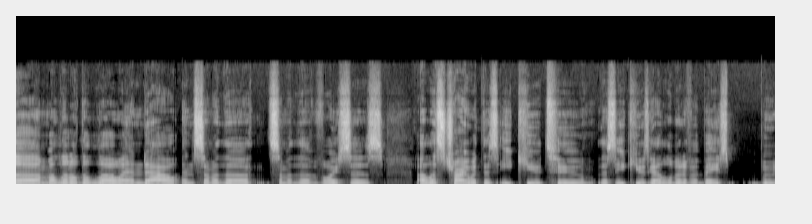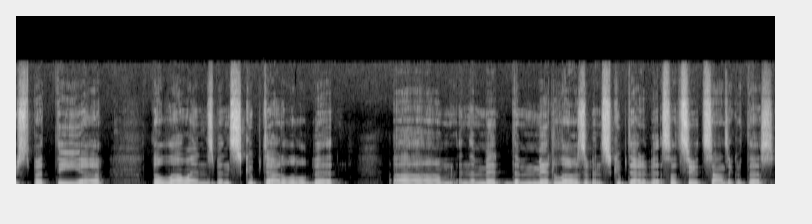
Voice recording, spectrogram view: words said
Um, a little the low end out and some of the some of the voices. Uh, let's try it with this EQ too. This EQ's got a little bit of a bass boost, but the uh, the low end's been scooped out a little bit, um, and the mid the mid lows have been scooped out a bit. So let's see what it sounds like with this.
